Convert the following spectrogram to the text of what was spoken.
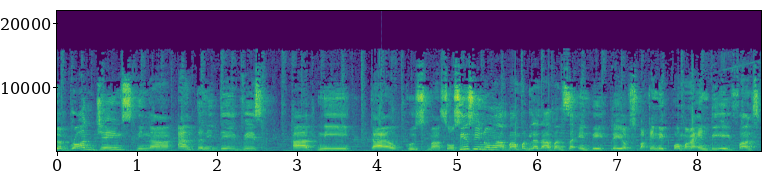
LeBron James, ni na Anthony Davis, at ni Kyle Kuzma. So sino-sino nga ba maglalaban sa NBA playoffs? Makinig po mga NBA fans.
